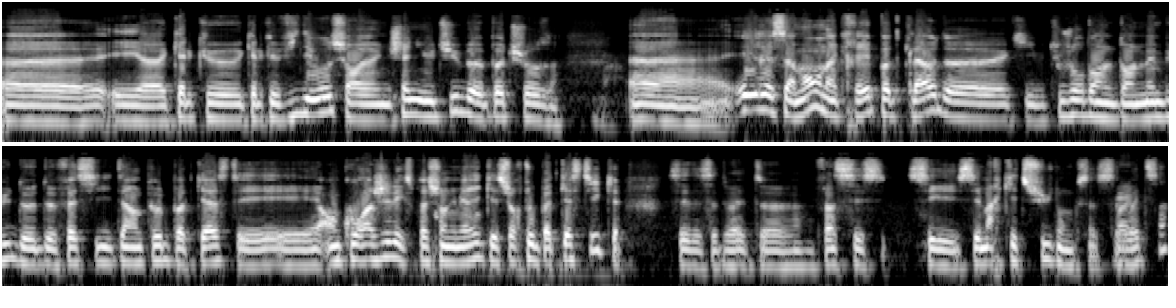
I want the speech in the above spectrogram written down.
euh, et euh, quelques quelques vidéos sur une chaîne YouTube euh, Pod Chose. Euh, et récemment, on a créé PodCloud, euh, qui est toujours dans, le- dans le même but de, de faciliter un peu le podcast et, encourager l'expression numérique et surtout podcastique. C'est, ça doit être, euh, enfin, c'est, c'est, c'est marqué dessus, donc ça, ça Ouais. doit être ça.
